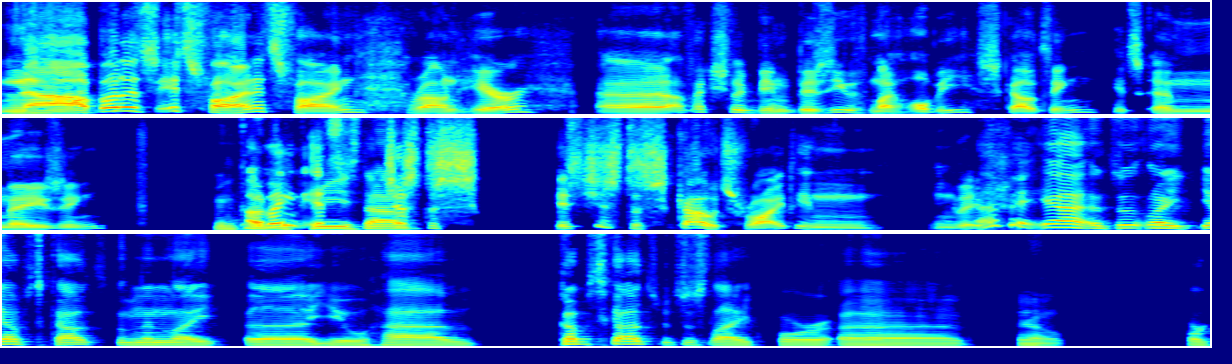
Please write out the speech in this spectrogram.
Nah, but it's it's fine. It's fine around here. Uh, I've actually been busy with my hobby, scouting. It's amazing. I mean, it's down. just the it's just the scouts, right? In English. I think, yeah, it's just like you have scouts, and then like uh, you have Cub Scouts, which is like for uh, you know, for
